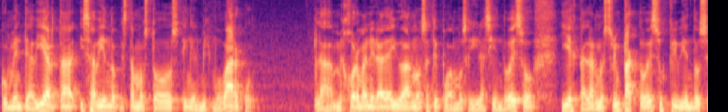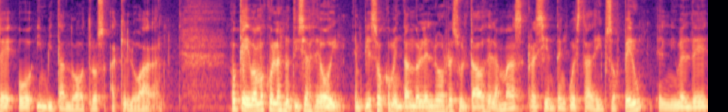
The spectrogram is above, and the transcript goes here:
con mente abierta y sabiendo que estamos todos en el mismo barco. La mejor manera de ayudarnos a que podamos seguir haciendo eso y escalar nuestro impacto es suscribiéndose o invitando a otros a que lo hagan. Ok, vamos con las noticias de hoy. Empiezo comentándoles los resultados de la más reciente encuesta de Ipsos Perú. El nivel de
